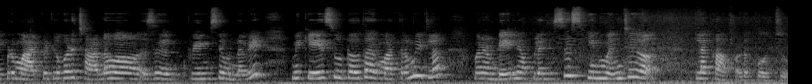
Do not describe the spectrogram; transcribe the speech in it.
ఇప్పుడు మార్కెట్లో కూడా చాలా క్రీమ్స్ ఉన్నవి. మీకు ఏ సూట్ అవుతో అది మాత్రం ఇట్లా మనం డైలీ అప్లై చేస్తే స్కిన్ మంచిగా ఇట్లా కాపాడుకోవచ్చు.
